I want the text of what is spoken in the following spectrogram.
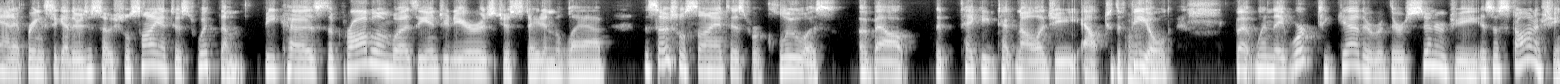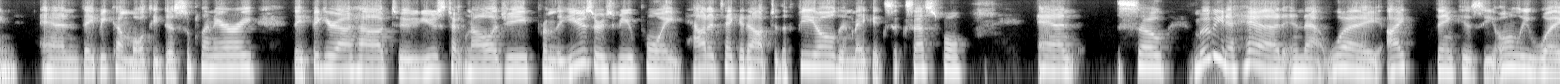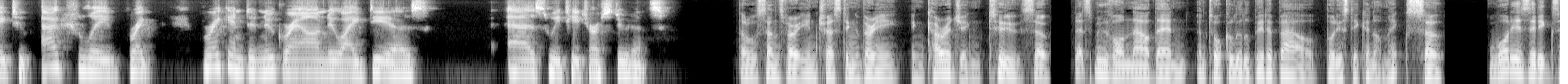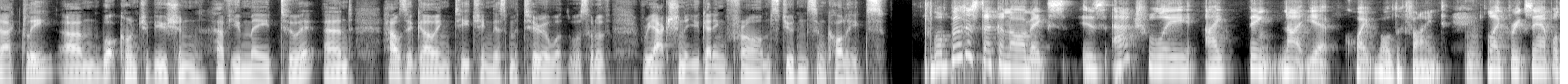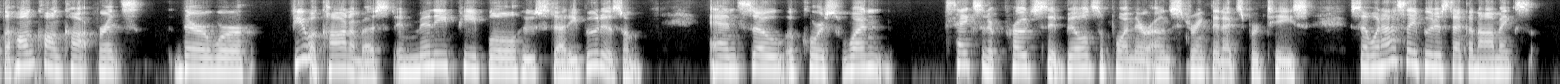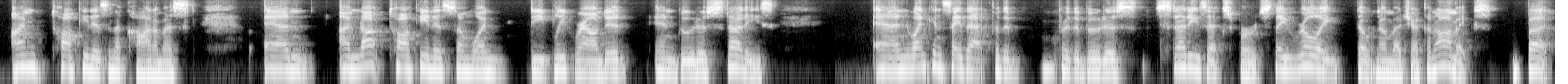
and it brings together the social scientists with them because the problem was the engineers just stayed in the lab. The social scientists were clueless about the taking technology out to the hmm. field. But when they work together, their synergy is astonishing and they become multidisciplinary. They figure out how to use technology from the user's viewpoint, how to take it out to the field and make it successful. And so moving ahead in that way, I think is the only way to actually break break into new ground, new ideas as we teach our students. That all sounds very interesting and very encouraging too. So let's move on now then and talk a little bit about Buddhist economics. So what is it exactly? Um, what contribution have you made to it? And how's it going teaching this material? What, what sort of reaction are you getting from students and colleagues? Well, Buddhist economics is actually, I think, not yet quite well defined. Mm. Like, for example, the Hong Kong conference, there were few economists and many people who study Buddhism. And so, of course, one takes an approach that builds upon their own strength and expertise. So, when I say Buddhist economics, I'm talking as an economist, and I'm not talking as someone deeply grounded in Buddhist studies. And one can say that for the for the Buddhist studies experts. They really don't know much economics, but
